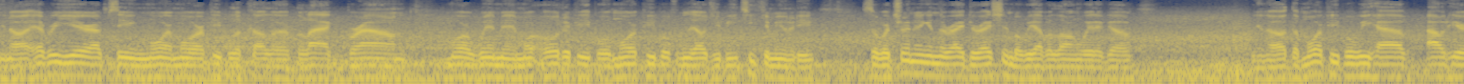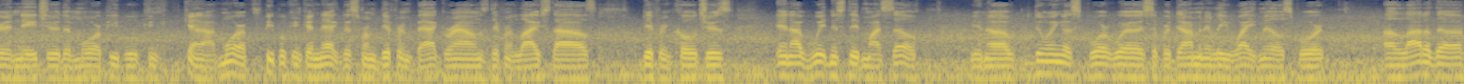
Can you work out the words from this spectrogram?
You know, every year I'm seeing more and more people of color, black, brown, more women, more older people, more people from the LGBT community so we're trending in the right direction, but we have a long way to go. You know, the more people we have out here in nature, the more people can, can uh, more people can connect us from different backgrounds, different lifestyles, different cultures, and I've witnessed it myself. You know, doing a sport where it's a predominantly white male sport, a lot of the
